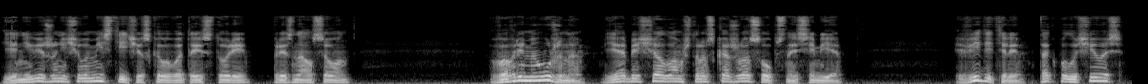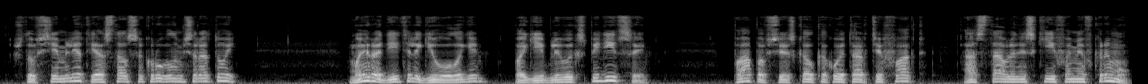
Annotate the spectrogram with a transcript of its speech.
я не вижу ничего мистического в этой истории», — признался он. «Во время ужина я обещал вам, что расскажу о собственной семье. Видите ли, так получилось, что в семь лет я остался круглым сиротой. Мои родители, геологи, погибли в экспедиции. Папа все искал какой-то артефакт, оставленный скифами в Крыму,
